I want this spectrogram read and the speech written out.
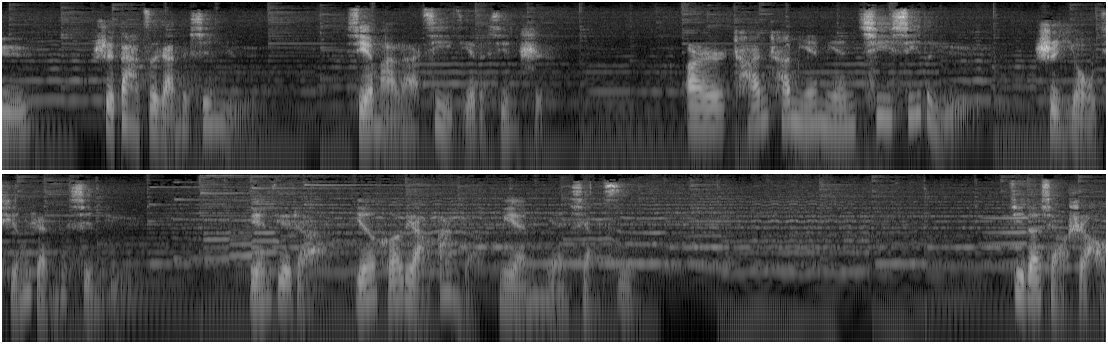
雨，是大自然的心语，写满了季节的心事；而缠缠绵绵七夕的雨，是有情人的心语，连接着银河两岸的绵绵相思。记得小时候，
